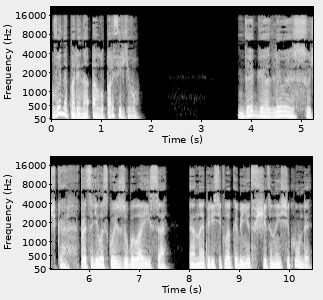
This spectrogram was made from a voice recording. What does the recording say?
Вы напали на Аллу Порфирьеву?» «Догадливая сучка», — процедила сквозь зубы Лариса. Она пересекла кабинет в считанные секунды.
